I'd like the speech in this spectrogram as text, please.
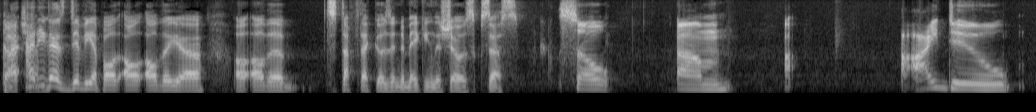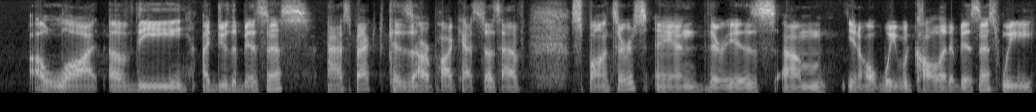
gotcha. how, how do you guys divvy up all, all, all the uh, all, all the stuff that goes into making the show a success? So, um, I do a lot of the I do the business aspect because our podcast does have sponsors and there is um, you know we would call it a business. We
